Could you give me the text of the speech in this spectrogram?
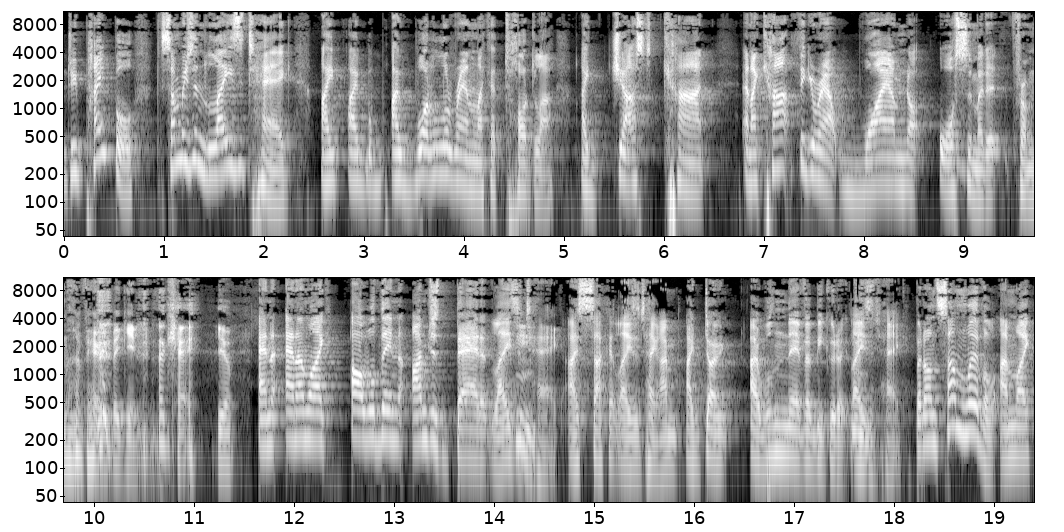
do paintball. For some reason laser tag, I I I waddle around like a toddler. I just can't and I can't figure out why I'm not awesome at it from the very beginning. Okay. Yep. And and I'm like, oh well, then I'm just bad at laser hmm. tag. I suck at laser tag. I'm I don't. I will never be good at hmm. laser tag. But on some level, I'm like,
